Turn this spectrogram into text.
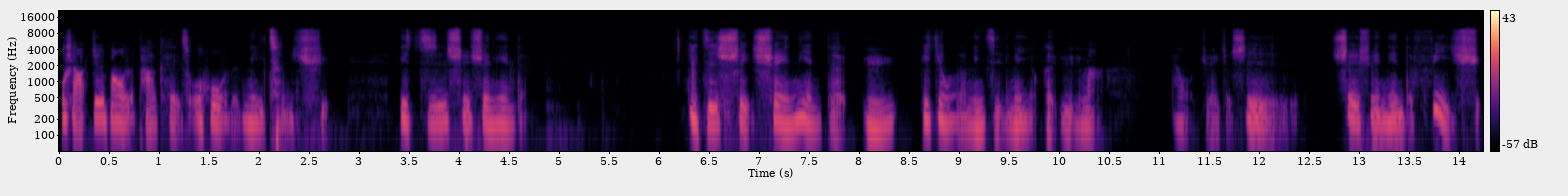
我想就是帮我的 p a c k a g e 我或我的昵称取一只碎碎念的。一只碎碎念的鱼，毕竟我的名字里面有个鱼嘛。但我觉得就是碎碎念的 fish。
